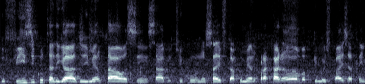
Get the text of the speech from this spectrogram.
do físico, tá ligado? E mental, assim, sabe? Tipo, não sair ficar comendo pra caramba, porque meus pais já têm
